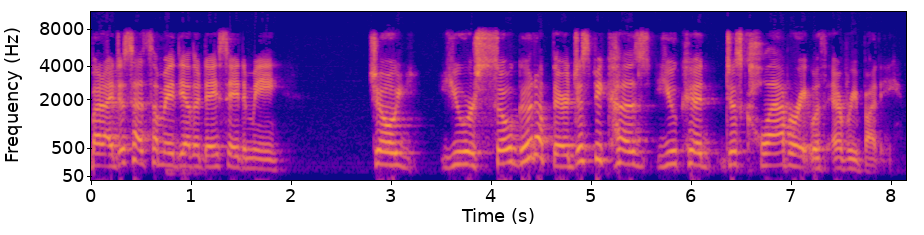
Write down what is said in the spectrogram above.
But I just had somebody the other day say to me, Jo, you were so good up there just because you could just collaborate with everybody.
